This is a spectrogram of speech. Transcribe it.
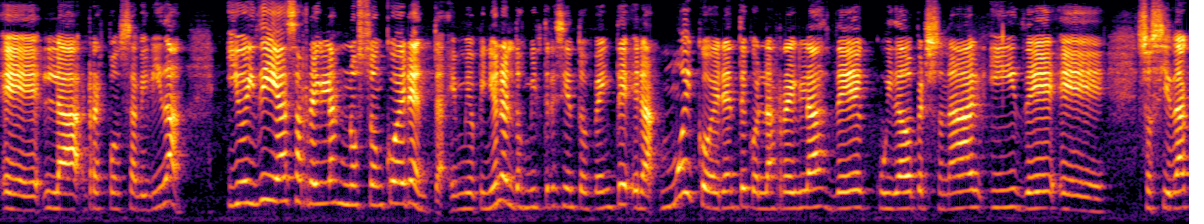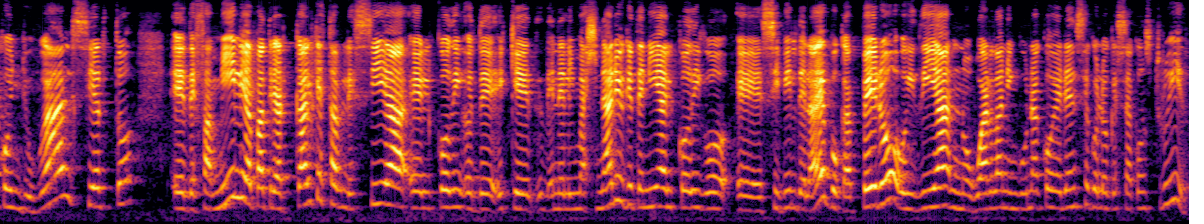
eh, la responsabilidad. Y hoy día esas reglas no son coherentes. En mi opinión, el 2320 era muy coherente con las reglas de cuidado personal y de eh, sociedad conyugal, ¿cierto? Eh, de familia patriarcal que establecía el código, de, que, en el imaginario que tenía el código eh, civil de la época, pero hoy día no guarda ninguna coherencia con lo que se ha construido.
